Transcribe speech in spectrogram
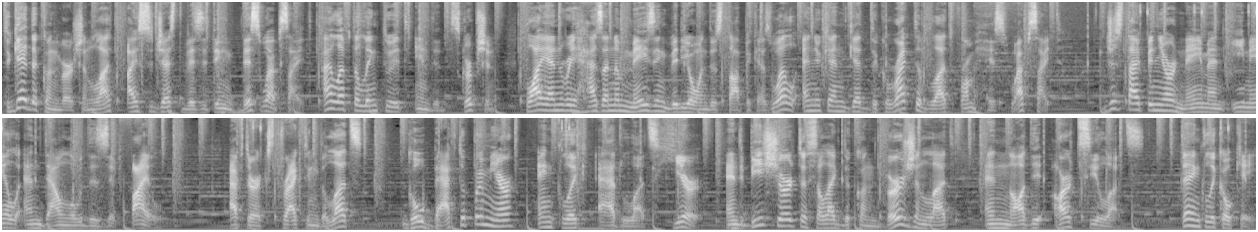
To get the conversion LUT, I suggest visiting this website. I left a link to it in the description. FlyEnri has an amazing video on this topic as well, and you can get the corrective LUT from his website. Just type in your name and email and download the zip file. After extracting the LUTs, go back to Premiere and click Add LUTs here. And be sure to select the conversion LUT and not the artsy LUTs then click OK.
